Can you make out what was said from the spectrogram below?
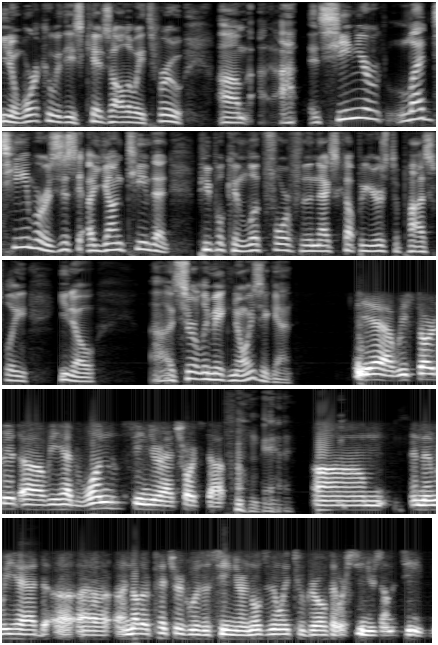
you know working with these kids all the way through. Um, senior led team, or is this a young team that people can look for for the next couple years to possibly you know uh, certainly make noise again? Yeah, we started. Uh, we had one senior at shortstop. Oh man. Um, and then we had uh, uh, another pitcher who was a senior, and those are the only two girls that were seniors on the team.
